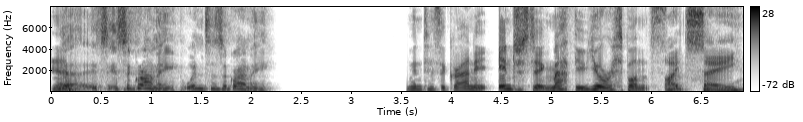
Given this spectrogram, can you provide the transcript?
Yeah. Yeah. it's it's a granny. Winter's a granny. Winter's a granny. Interesting. Matthew, your response. I'd say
